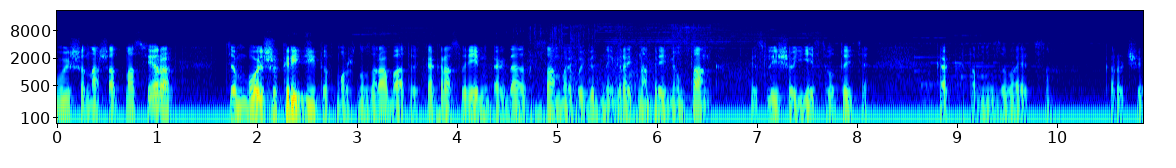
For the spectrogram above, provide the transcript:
выше наша атмосфера, тем больше кредитов можно зарабатывать. Как раз время, когда самое выгодно играть на премиум танк. Если еще есть вот эти, как там называется, короче,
